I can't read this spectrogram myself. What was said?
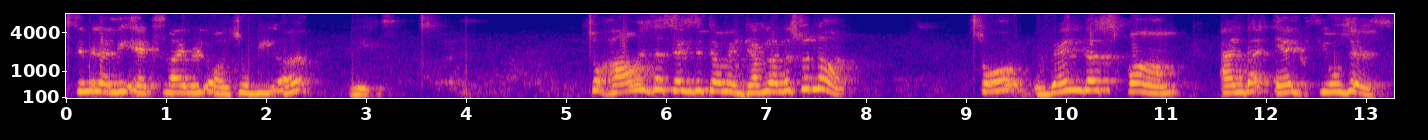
Similarly, XY will also be a male. So how is the sex determined? Have you understood now? So when the sperm and the egg fuses,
